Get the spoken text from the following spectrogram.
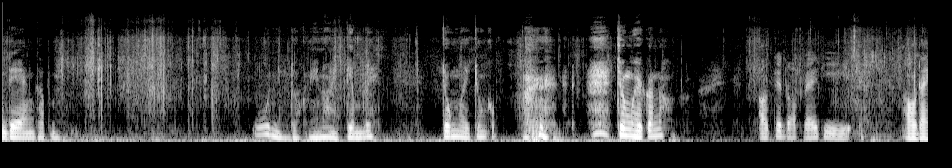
งแดงครับอุ้ยดอกน้อยๆเต็มเลย จงไว้จงกับ จงไว้ก่อนเนาะเอาแต่ดอกได้ที่เอาได้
